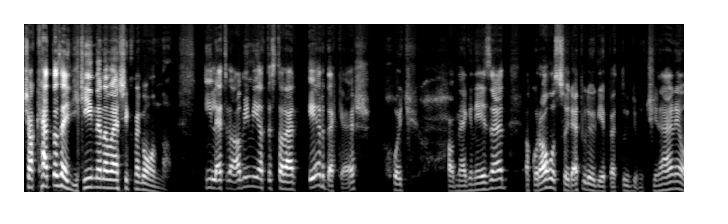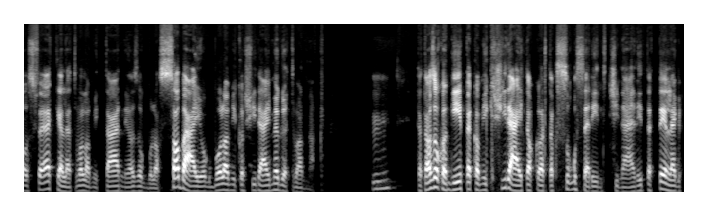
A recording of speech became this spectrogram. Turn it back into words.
csak hát az egyik innen, a másik meg onnan. Illetve ami miatt ez talán érdekes, hogy ha megnézed, akkor ahhoz, hogy repülőgépet tudjunk csinálni, ahhoz fel kellett valamit tárni azokból a szabályokból, amik a sirály mögött vannak. Mhm. Tehát azok a gépek, amik sirályt akartak szó szerint csinálni, tehát tényleg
